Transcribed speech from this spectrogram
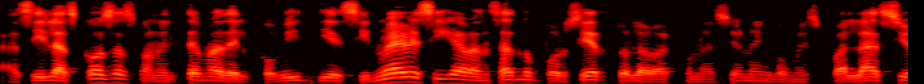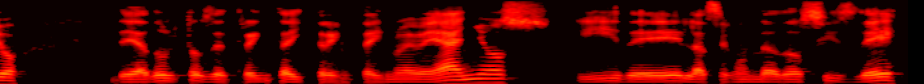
así las cosas con el tema del COVID-19. Sigue avanzando, por cierto, la vacunación en Gómez Palacio de adultos de 30 y 39 años y de la segunda dosis de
